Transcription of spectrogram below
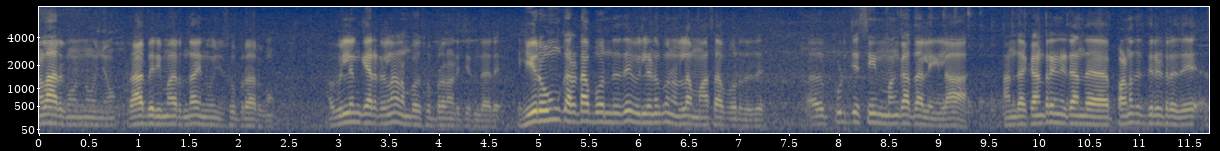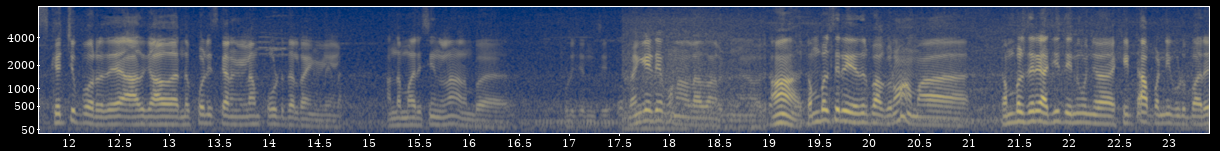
நல்லாயிருக்கும் இன்னும் கொஞ்சம். ராபெரி மாதிரி இருந்தால் இன்னும் கொஞ்சம் சூப்பராக இருக்கும். வில்லன் கேரக்டர்லாம் ரொம்ப சூப்பராக நடிச்சிருந்தாரு. ஹீரோவும் கரெக்டாக பிறந்தது வில்லனுக்கும் நல்லா மாசாக பிறந்தது. அது பிடிச்ச சீன் மங்காத்தா இல்லைங்களா? அந்த கண்ட்ரைனிட்டு அந்த பணத்தை திருடுறது ஸ்கெட்சு போடுறது அதுக்கு அவ- அந்த போலீஸ்காரங்கெல்லாம் போட்டு தள்ளுறாங்க இல்லைங்களா? அந்த மாதிரி சீன்லாம் ரொம்ப பிடிச்சிருந்துச்சு. வெங்கடே படம் நல்லா தான் இருக்குங்க அவர். ஆ கம்பல்சரி எதிர்பார்க்குறோம். கம்பல்சரி அஜித் இன்னும் கொஞ்சம் ஹிட்டாக பண்ணி கொடுப்பாரு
